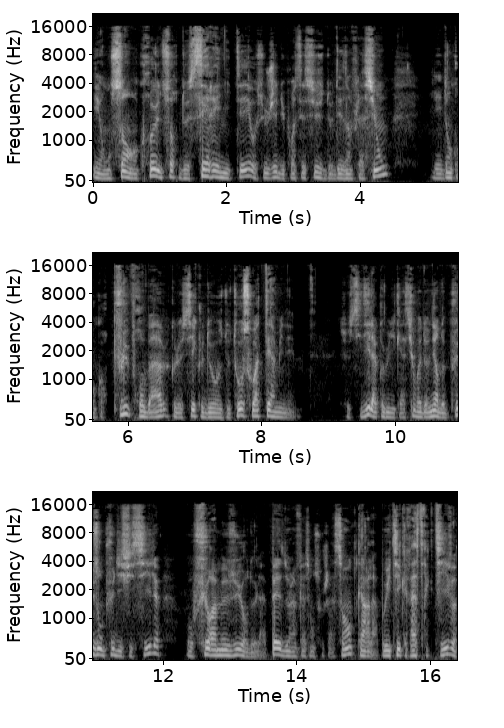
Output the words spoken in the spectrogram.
et on sent en creux une sorte de sérénité au sujet du processus de désinflation. Il est donc encore plus probable que le cycle de hausse de taux soit terminé. Ceci dit, la communication va devenir de plus en plus difficile au fur et à mesure de la baisse de l'inflation sous-jacente, car la politique restrictive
